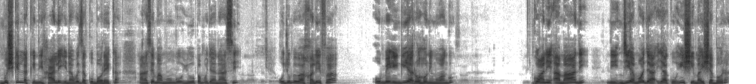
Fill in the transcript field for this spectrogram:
mushkil lakini hali inaweza kuboreka. Anasema mungu yu pamoja nasi. Ujumbe wa khalifa umeingia rohoni mwangu kwani amani ni njia moja ya kuishi maisha bora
